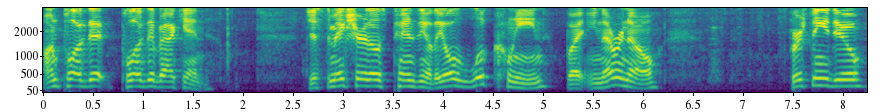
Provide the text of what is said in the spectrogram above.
Unplugged it, plugged it back in. Just to make sure those pins, you know, they all look clean, but you never know. First thing you do,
